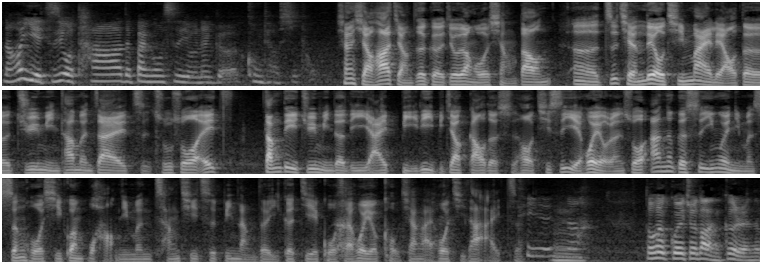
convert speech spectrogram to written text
然后也只有他的办公室有那个空调系统。像小哈讲这个，就让我想到，呃，之前六期麦寮的居民他们在指出说，诶，当地居民的离癌比例比较高的时候，其实也会有人说啊，那个是因为你们生活习惯不好，你们长期吃槟榔的一个结果，才会有口腔癌或其他癌症。天嗯哪！都会归咎到你个人的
